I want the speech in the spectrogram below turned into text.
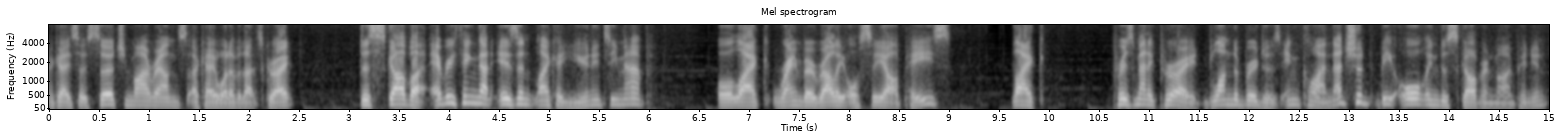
Okay, so search in my rounds. Okay, whatever, that's great. Discover everything that isn't like a Unity map or like Rainbow Rally or CRPs. Like Prismatic Parade, Blunder Bridges, Incline. That should be all in Discover, in my opinion.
